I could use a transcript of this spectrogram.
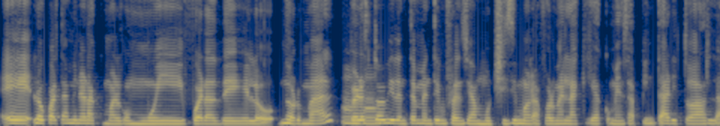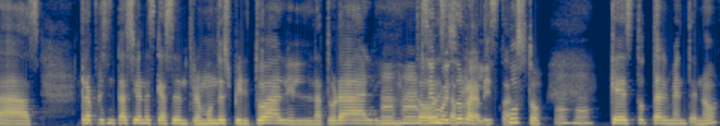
eh, lo cual también era como algo muy fuera de lo normal, pero esto evidentemente influencia muchísimo la forma en la que ella comienza a pintar y todas las representaciones que hace entre el mundo espiritual y el natural y todo sí, muy surrealista. Justo que es totalmente, ¿no?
